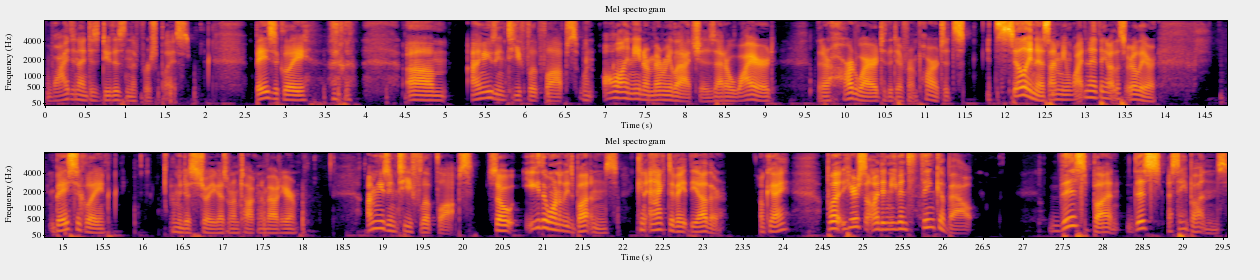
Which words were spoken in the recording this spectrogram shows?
why didn't I just do this in the first place? Basically, um, I'm using T flip flops when all I need are memory latches that are wired, that are hardwired to the different parts. It's it's silliness. I mean, why didn't I think about this earlier? Basically, let me just show you guys what I'm talking about here. I'm using T flip flops. So either one of these buttons can activate the other. Okay? But here's something I didn't even think about. This button, this, I say buttons,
